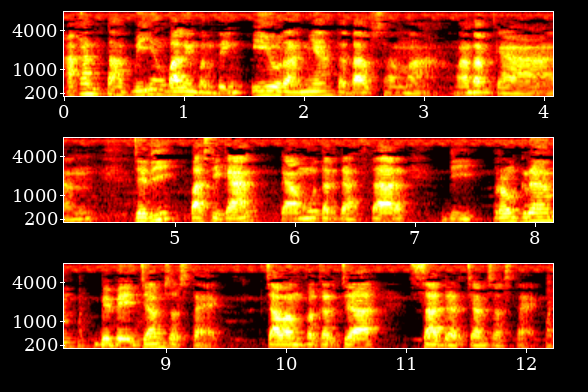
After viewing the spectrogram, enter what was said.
akan tetapi yang paling penting iurannya tetap sama. Mantap kan? Jadi, pastikan kamu terdaftar di program BP Jam Sostek. Calon pekerja sadar Jam Sostek.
